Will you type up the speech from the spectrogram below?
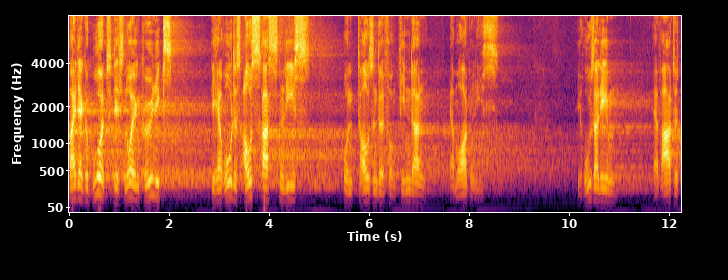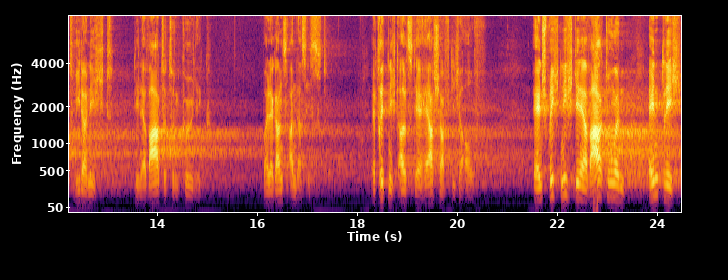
bei der Geburt des neuen Königs, die Herodes ausrasten ließ und Tausende von Kindern ermorden ließ. Jerusalem erwartet wieder nicht den erwarteten König, weil er ganz anders ist. Er tritt nicht als der Herrschaftliche auf. Er entspricht nicht den Erwartungen, endlich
